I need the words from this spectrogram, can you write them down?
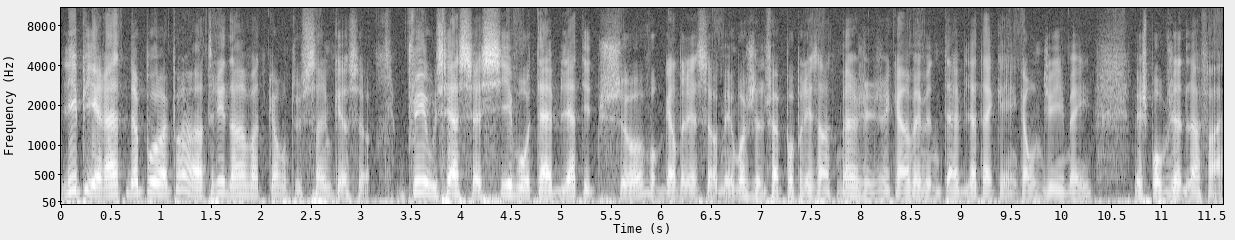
les pirates ne pourraient pas entrer dans votre compte, tout simple que ça. Vous pouvez aussi associer vos tablettes et tout ça, vous regarderez ça, mais moi je ne le fais pas présentement, j'ai quand même une tablette avec un compte Gmail, mais je ne suis pas obligé de le faire.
